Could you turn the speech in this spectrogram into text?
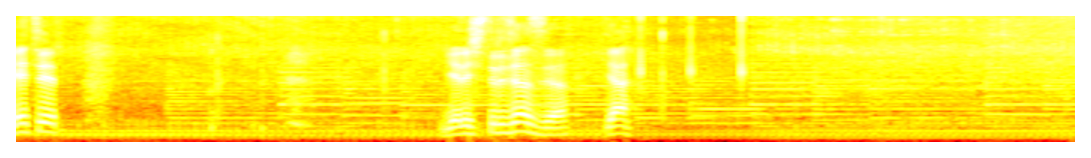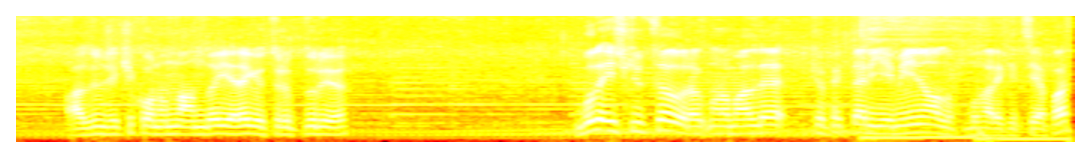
Getir. Geliştireceğiz ya. Gel. Az önceki konumlandığı yere götürüp duruyor. Bu da içgüdüsel olarak normalde köpekler yemeğini alıp bu hareketi yapar.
